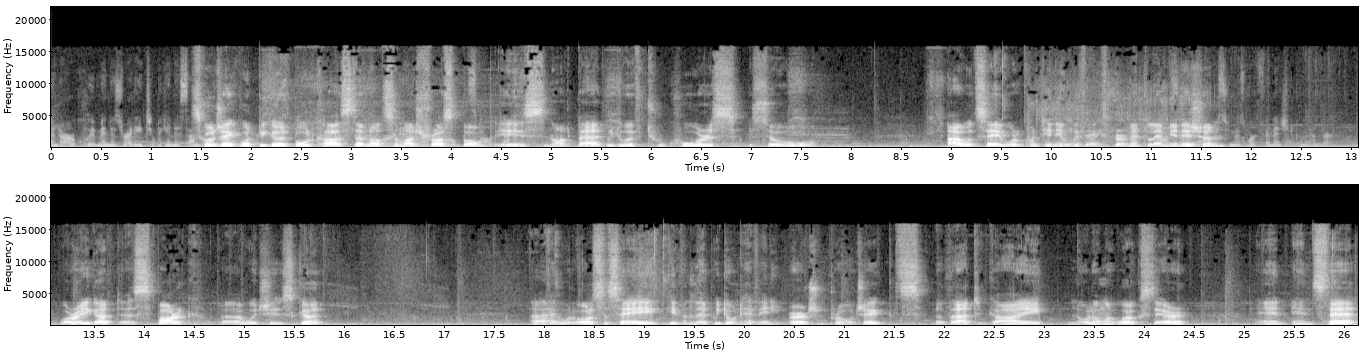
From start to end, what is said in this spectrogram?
and our equipment is ready to begin assembly. Skulljack would be good, Boltcaster not so much, Frostbomb is not bad, we do have two cores, so I would say we're continuing with experimental ammunition. we're finished, Commander. Already got a spark, uh, which is good. I would also say, given that we don't have any urgent projects, that guy no longer works there. And instead,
